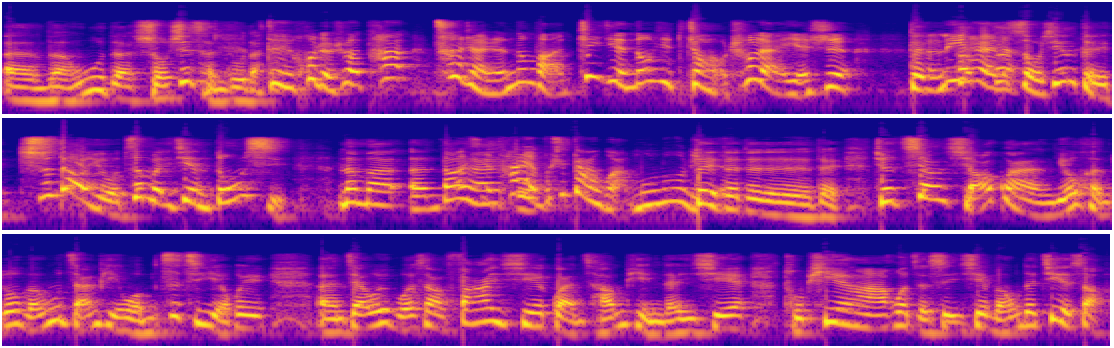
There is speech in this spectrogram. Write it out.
呃文物的熟悉程度的。对，或者说他策展人能把这件东西找出来，也是很厉害的。他首先得知道有这么一件东西。那么，嗯，当然，它也不是大馆目录里。对对对对对对，就像小馆有很多文物展品，我们自己也会，嗯，在微博上发一些馆藏品的一些图片啊，或者是一些文物的介绍。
